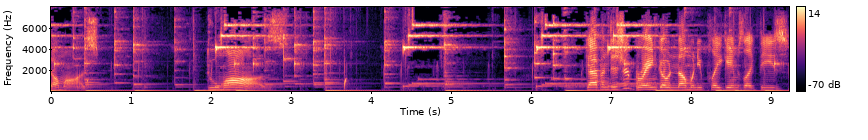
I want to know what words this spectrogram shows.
Dumbass. Dumas. Gavin, does your brain go numb when you play games like these?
